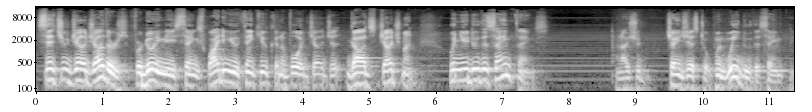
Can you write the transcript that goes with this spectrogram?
Since you judge others for doing these things, why do you think you can avoid judge, God's judgment when you do the same things? And I should change this to when we do the same things.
